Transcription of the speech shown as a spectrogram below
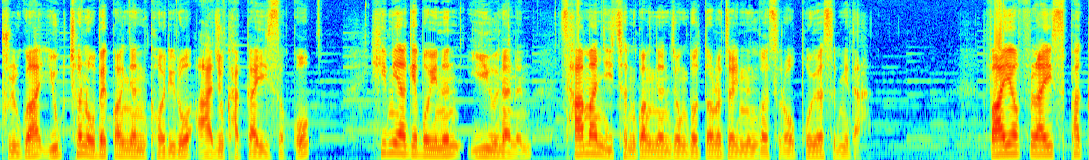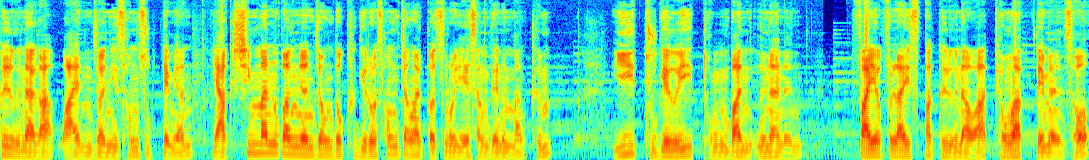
불과 6,500광년 거리로 아주 가까이 있었고 희미하게 보이는 이 은하는 4만 2천 광년 정도 떨어져 있는 것으로 보였습니다. 파이어플라이 스파클 은하가 완전히 성숙되면 약 10만 광년 정도 크기로 성장할 것으로 예상되는 만큼 이 두 개의 동반 은하는 파이어플라이 스파클 은하와 병합되면서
